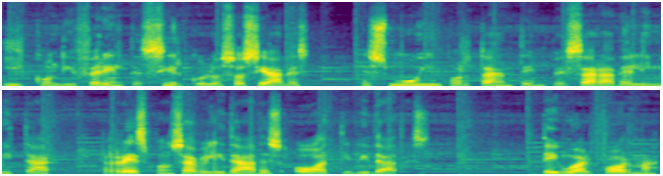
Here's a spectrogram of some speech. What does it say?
y con diferentes círculos sociales, es muy importante empezar a delimitar responsabilidades o actividades. De igual forma,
